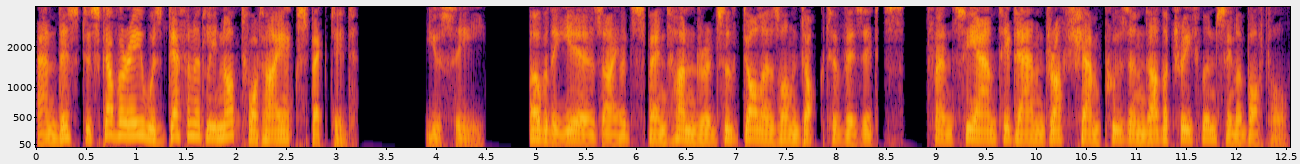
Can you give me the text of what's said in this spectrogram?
And this discovery was definitely not what I expected. You see. Over the years I had spent hundreds of dollars on doctor visits, fancy anti-dandruff shampoos and other treatments in a bottle.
